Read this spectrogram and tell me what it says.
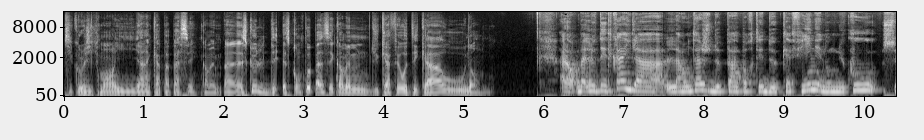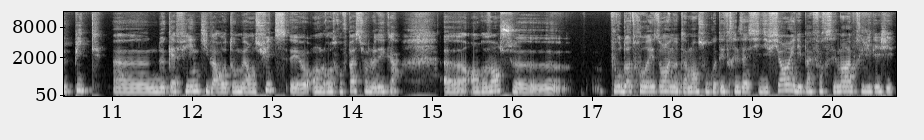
psychologiquement, il y a un cap à passer quand même. Est-ce que est-ce qu'on peut passer quand même du café au TK ou non? Alors, bah, le DK, a l'avantage de ne pas apporter de caféine et donc du coup, ce pic euh, de caféine qui va retomber ensuite, et on ne le retrouve pas sur le DK. Euh, en revanche, euh, pour d'autres raisons et notamment son côté très acidifiant, il n'est pas forcément à privilégier.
